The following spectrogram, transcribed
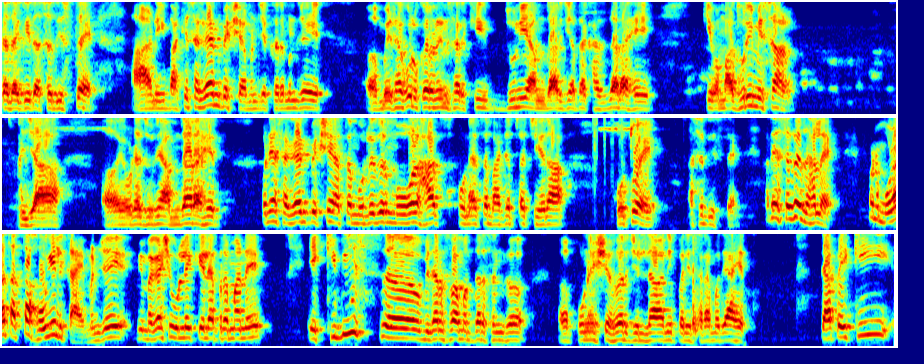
कदाचित असं दिसतंय. आणि बाकी सगळ्यांपेक्षा म्हणजे खरं म्हणजे मेधा कुलकर्णींसारखी जुनी आमदार जी आता खासदार आहे किंवा माधुरी मिसाळ ज्या एवढ्या जुन्या आमदार आहेत. पण या सगळ्यांपेक्षा आता मुरलीधर मोहोळ हाच पुण्याचा भाजपचा चेहरा होतोय असं दिसतंय. आता हे सगळं झालंय. पण मुळात आता होईल काय? म्हणजे मी मगाशी उल्लेख केल्याप्रमाणे एकवीस विधानसभा मतदारसंघ पुणे शहर जिल्हा आणि परिसरामध्ये आहेत. त्यापैकी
